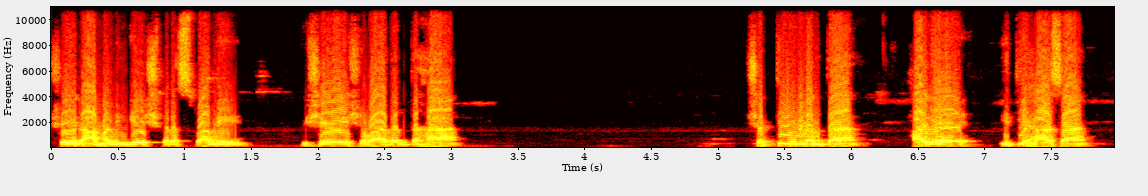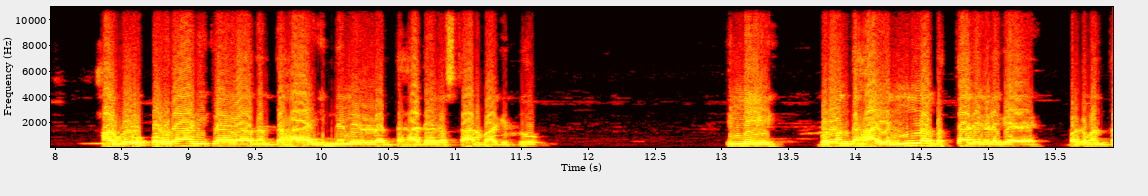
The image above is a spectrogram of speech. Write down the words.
ಶ್ರೀ ರಾಮಲಿಂಗೇಶ್ವರ ಸ್ವಾಮಿ ವಿಶೇಷವಾದಂತಹ ಶಕ್ತಿಯುಳ್ಳಂತ ಹಾಗೆ ಇತಿಹಾಸ ಹಾಗೂ ಪೌರಾಣಿಕವಾದಂತಹ ಹಿನ್ನೆಲೆಯುಳ್ಳಂತಹ ದೇವಸ್ಥಾನವಾಗಿದ್ದು, ಇಲ್ಲಿ ಬರುವಂತಹ ಎಲ್ಲ ಭಕ್ತಾದಿಗಳಿಗೆ ಭಗವಂತ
